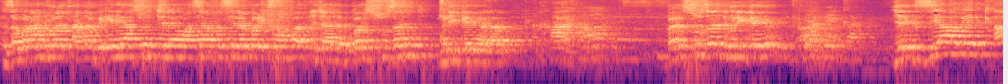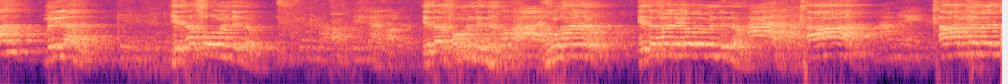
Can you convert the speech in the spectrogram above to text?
ከዛ በኋላ አንዱ መጣና በኤልያስ እጅ ላይ ውሃ ሲያፈስ የነበር የሳፋጥ ልጅ አለ፣ በእርሱ ዘንድ ምን ይገኛል በእርሱ ዘንድ ምን ይገኛል? የእግዚአብሔር ቃል ምን ይላል? የጠፋው ምንድን ነው? የጠፋው ምንድን ነው? ውሃ ነው። የተፈለገው በምንድን ነው? ቃል ቃል ከመጣ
